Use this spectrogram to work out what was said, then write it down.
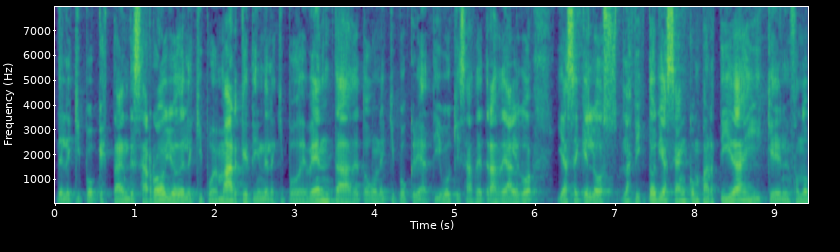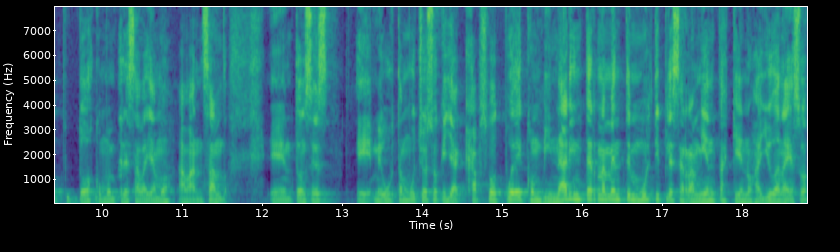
del equipo que está en desarrollo, del equipo de marketing, del equipo de ventas, de todo un equipo creativo quizás detrás de algo, y hace que los, las victorias sean compartidas y que en el fondo todos como empresa vayamos avanzando. entonces, eh, me gusta mucho eso que ya HubSpot puede combinar internamente múltiples herramientas que nos ayudan a eso,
